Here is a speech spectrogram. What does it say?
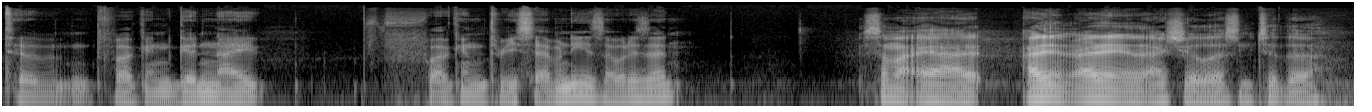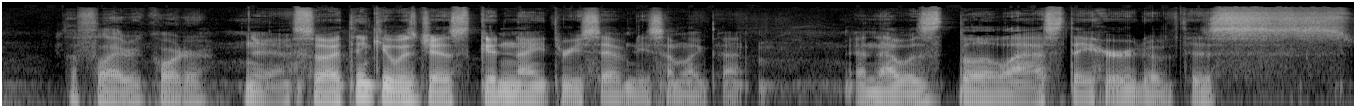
to fucking good night, fucking 370." Is that what it said? Some, yeah, I, I didn't. I didn't actually listen to the the flight recorder. Yeah. So I think it was just good night 370, something like that, and that was the last they heard of this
